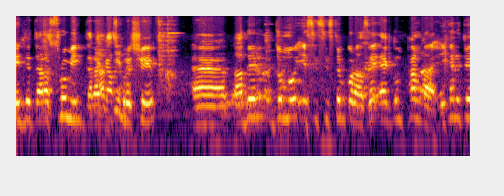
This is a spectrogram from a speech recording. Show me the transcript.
এই যে যারা শ্রমিক যারা কাজ কাজ করে শেফ তাদের জন্য এসি সিস্টেম করা আছে একদম ঠান্ডা। এখানে যে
